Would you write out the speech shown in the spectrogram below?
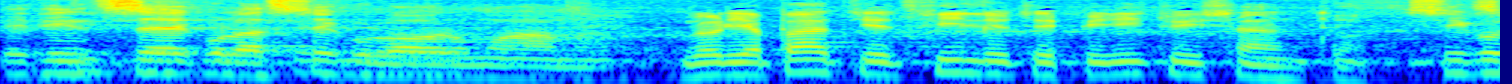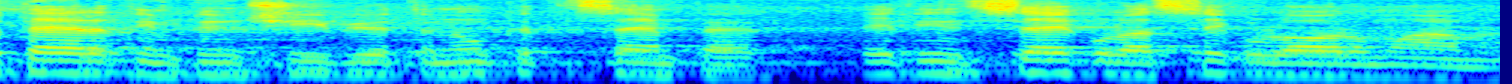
et in saecula saeculorum. Amen. Gloria Patri et Filio et Spiritui Sancto. Sicut erat in principio et nunc et semper, et in saecula saeculorum. Amen.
